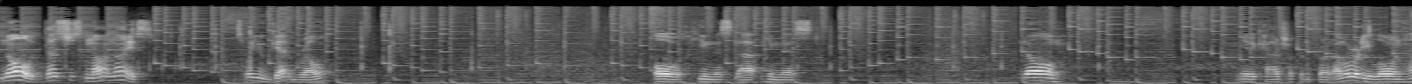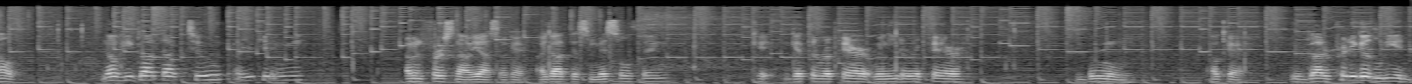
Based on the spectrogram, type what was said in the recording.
No, that's just not nice. That's what you get, bro. Oh, he missed that. He missed. No. Need to catch up in front. I'm already low on health. No, he got that too? Are you kidding me? I'm in first now, yes, okay. I got this missile thing. Okay, get the repair. We need a repair. Boom. Okay. We've got a pretty good lead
